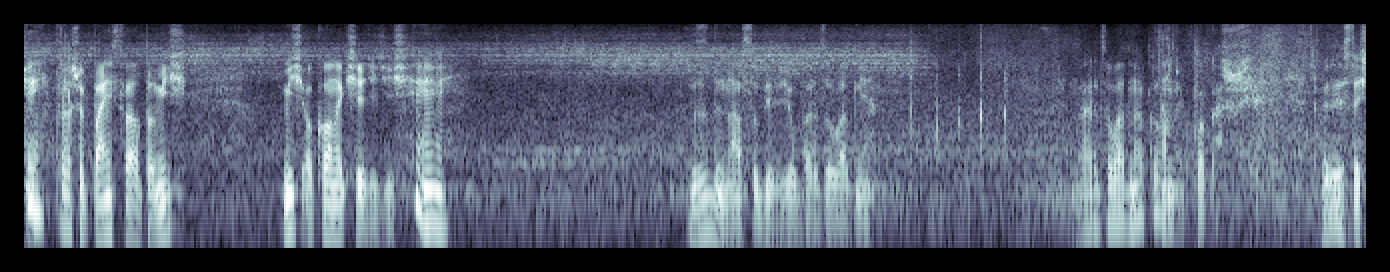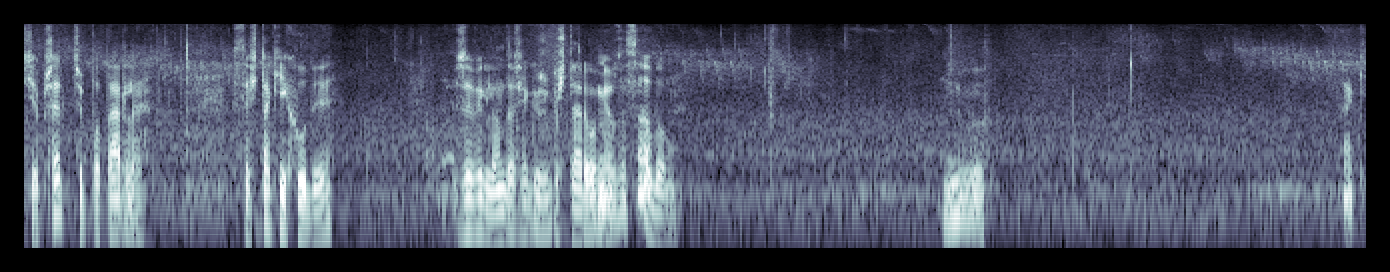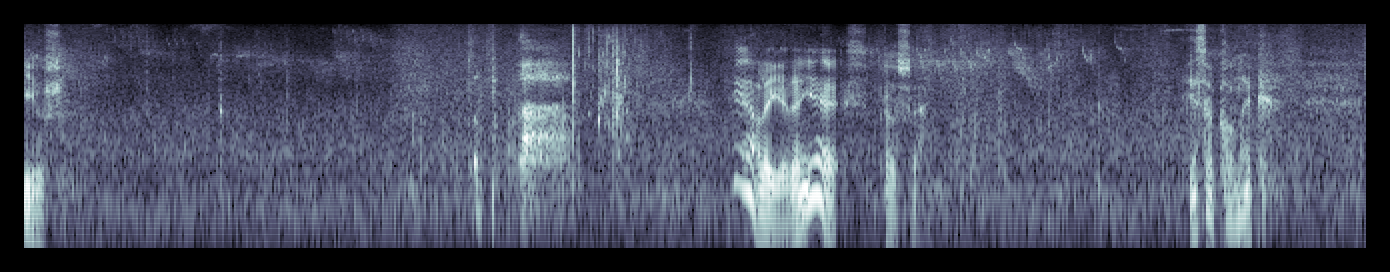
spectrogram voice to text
I proszę Państwa, oto miś. Miś okonek siedzi dziś. Z dna sobie wziął bardzo ładnie. Bardzo ładny okonek, pokaż się. Czy jesteście przed czy po tarle? Jesteś taki chudy, że wyglądasz jak już byś tarło miał za sobą. No. Taki już. Nie, ale jeden jest, proszę. Jest okonek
